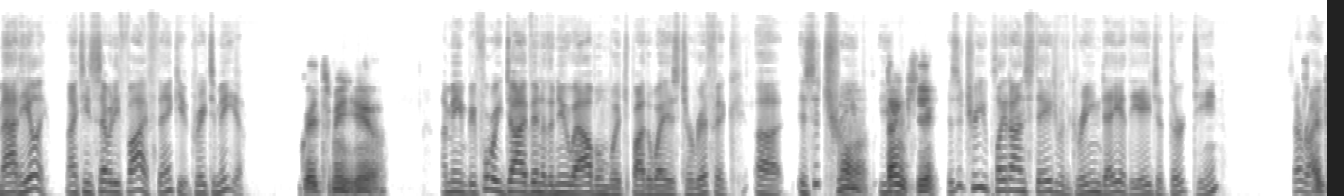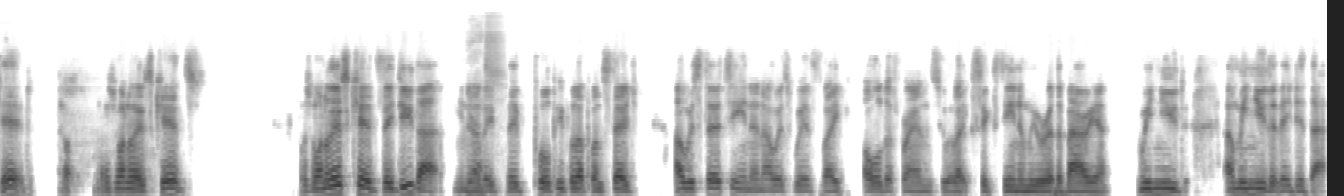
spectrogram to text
Matt Healy, 1975. Thank you. Great to meet you. Great to meet you. I mean, before we dive into the new album, which by the way is terrific, uh, is it true? Oh, you, thank you. Is it true you played on stage with Green Day at the age of 13? Is that right? I did. I was one of those kids. I was one of those kids. They do that. You know, yes. they, they pull people up on stage. I was 13 and I was with like older friends who were like 16 and we were at the barrier. We knew, and we knew that they did that.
